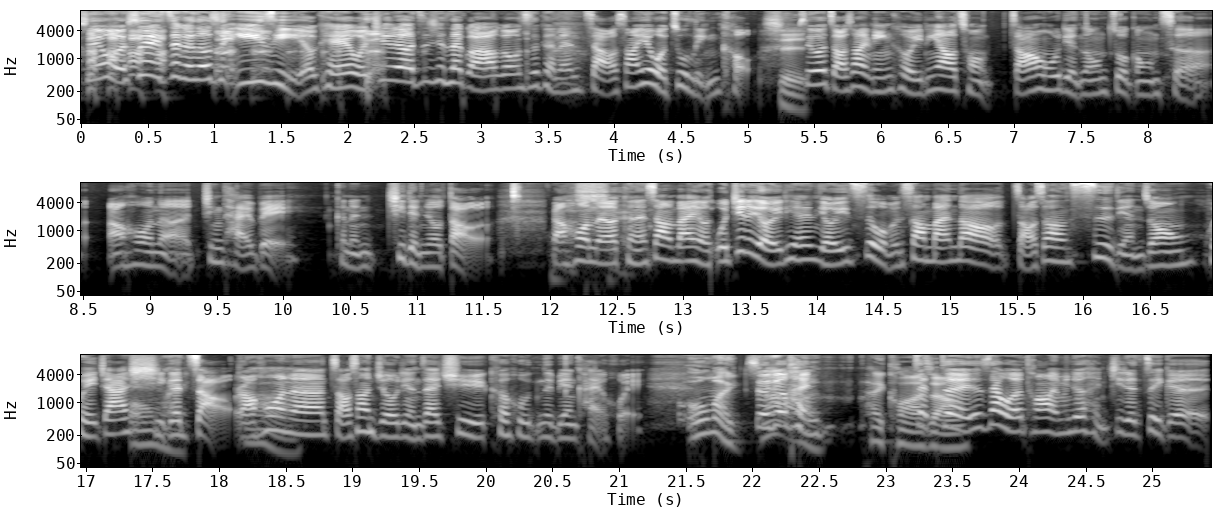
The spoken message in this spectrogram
所以我所以这个都是 easy，OK、我记得之前在广告公司，可能早上因为我住林口，是所以我早上林口一定要从早上五点钟坐公车，然后呢进台北。可能七点就到了，然后呢，可能上班有，我记得有一天有一次我们上班到早上四点钟，回家洗 Oh 个 my 澡然后呢早上九点再去客户那边开会，Oh my，God, 所以就很太夸张。对，就在我的头脑里面就很记得这个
